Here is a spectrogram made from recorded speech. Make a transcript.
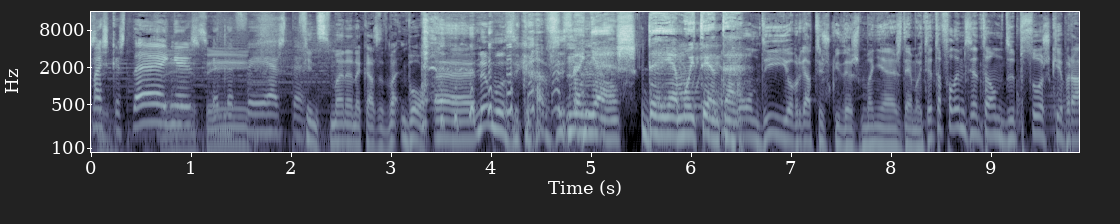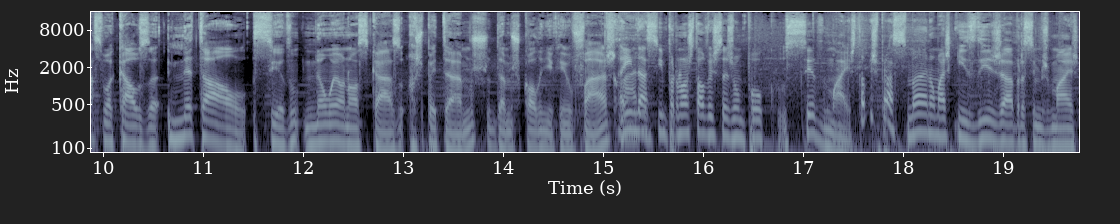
mais Sim. castanhas, Sim, grande sim. festa. Fim de semana na casa de banho. Bom, ah, na música, há preciso- Manhãs da M80. Bom dia, obrigado por ter escolhido as manhãs da M80. Falemos então de pessoas que abraçam a causa Natal cedo. Não é o nosso caso, respeitamos, damos colinha a quem o faz. Claro. Ainda assim, para nós, talvez seja um pouco cedo demais. Talvez para a semana ou mais 15 dias já abracemos mais,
